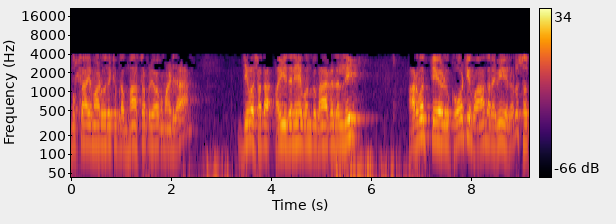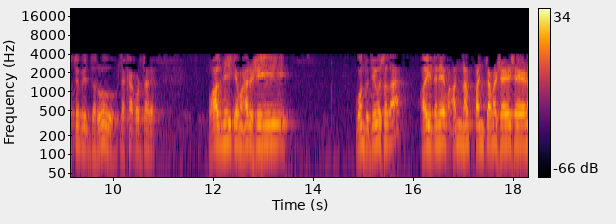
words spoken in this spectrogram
ಮುಕ್ತಾಯ ಮಾಡುವುದಕ್ಕೆ ಬ್ರಹ್ಮಾಸ್ತ್ರ ಪ್ರಯೋಗ ಮಾಡಿದ. ದಿವಸದ ಐದನೇ ಒಂದು ಭಾಗದಲ್ಲಿ ಅರವತ್ತೇಳು ಕೋಟಿ ವಾನರ ವೀರರು ಸತ್ತು ಬಿದ್ದರು. ಲೆಕ್ಕ ಕೊಡ್ತಾರೆ. ವಾಲ್ಮೀಕಿ ಮಹರ್ಷಿ ಒಂದು ದಿವಸದ ಐದನೇ ಅನ್ನ ಪಂಚಮ ಶೇಷೇಣ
